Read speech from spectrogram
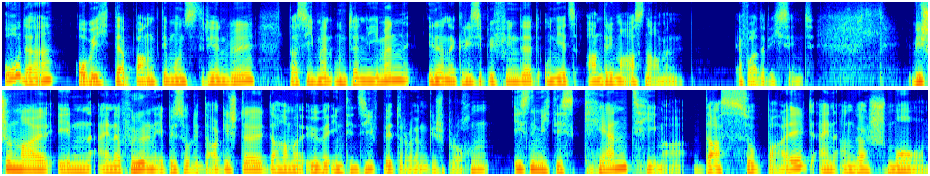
oder ob ich der Bank demonstrieren will, dass sich mein Unternehmen in einer Krise befindet und jetzt andere Maßnahmen erforderlich sind. Wie schon mal in einer früheren Episode dargestellt, da haben wir über Intensivbetreuung gesprochen, ist nämlich das Kernthema, dass sobald ein Engagement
